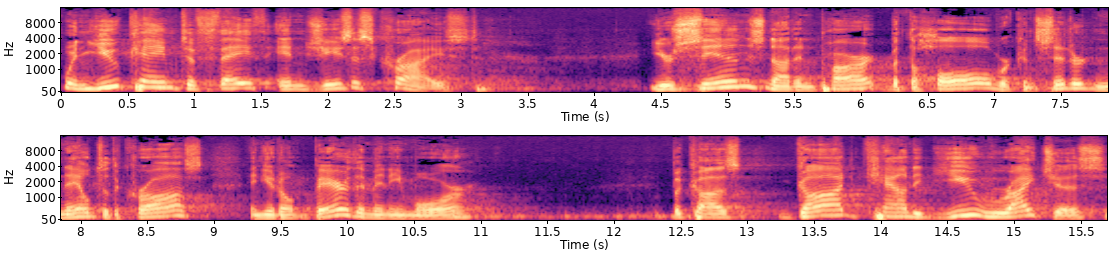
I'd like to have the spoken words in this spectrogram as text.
when you came to faith in Jesus Christ, your sins, not in part, but the whole, were considered nailed to the cross, and you don't bear them anymore because God counted you righteous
